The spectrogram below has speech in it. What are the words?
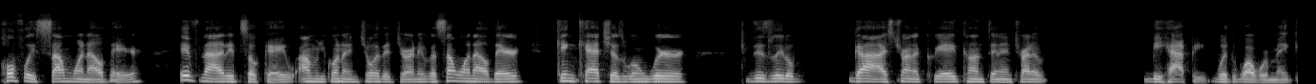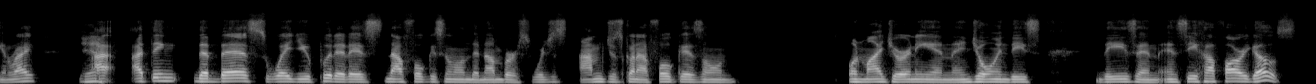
hopefully someone out there. If not, it's okay. I'm gonna enjoy the journey, but someone out there can catch us when we're these little guys trying to create content and trying to be happy with what we're making, right? Yeah. I, I think the best way you put it is not focusing on the numbers. We're just I'm just gonna focus on on my journey and enjoying these these and and see how far it goes.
